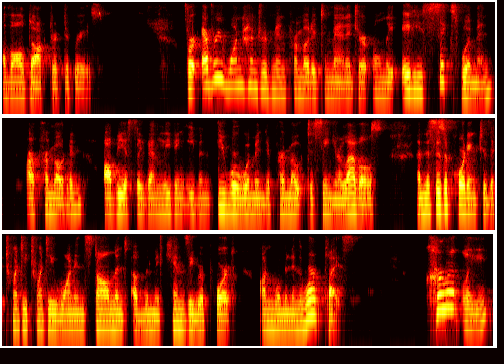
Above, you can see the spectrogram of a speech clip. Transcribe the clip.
of all doctorate degrees. For every 100 men promoted to manager, only 86 women are promoted, obviously, then leaving even fewer women to promote to senior levels. And this is according to the 2021 installment of the McKinsey report on women in the workplace. Currently,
